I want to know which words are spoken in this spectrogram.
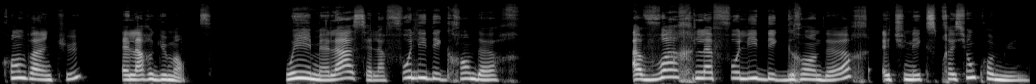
convaincue, elle argumente. Oui, mais là, c'est la folie des grandeurs. Avoir la folie des grandeurs est une expression commune.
